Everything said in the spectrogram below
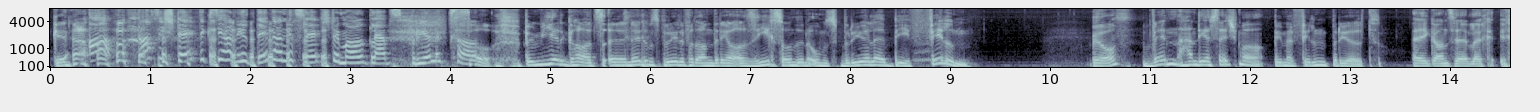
Genau. Ah, das war dort, gewesen. Habe ich- dort habe ich das letzte Mal, glaube ich, das Brüllen gehabt. So, bei mir geht es äh, nicht ums Brüllen von Andrea an sich, sondern ums Brüllen bei Film. Ja. Wann habt ihr das letzte Mal bei einem Film brüllt? Hey, ganz ehrlich, ich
